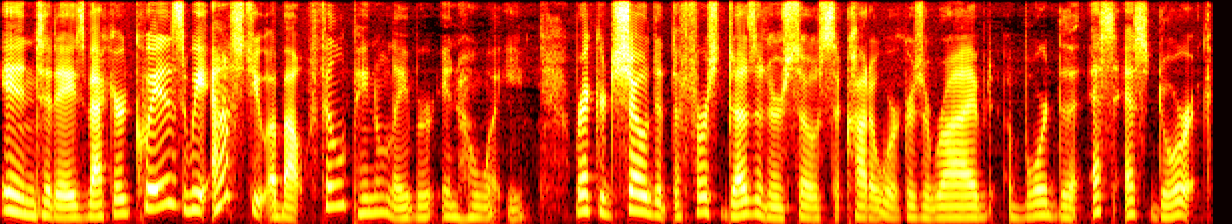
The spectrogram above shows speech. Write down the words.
In today's backyard quiz, we asked you about Filipino labor in Hawaii. Records showed that the first dozen or so Sakada workers arrived aboard the SS Doric.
